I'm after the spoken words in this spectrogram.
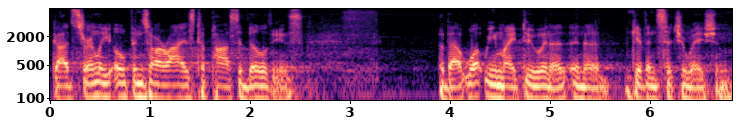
God certainly opens our eyes to possibilities about what we might do in a, in a given situation.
